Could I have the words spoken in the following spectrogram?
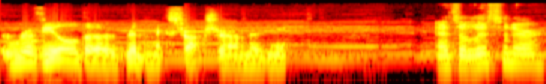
reveal the rhythmic structure underneath. As a listener,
